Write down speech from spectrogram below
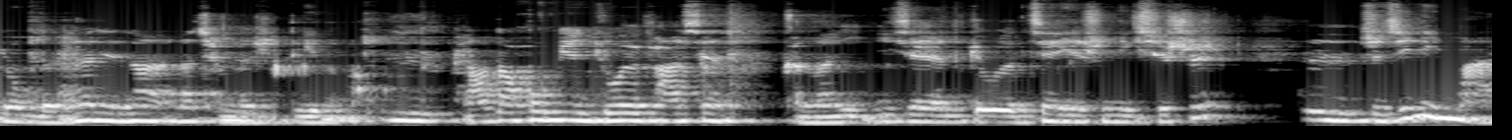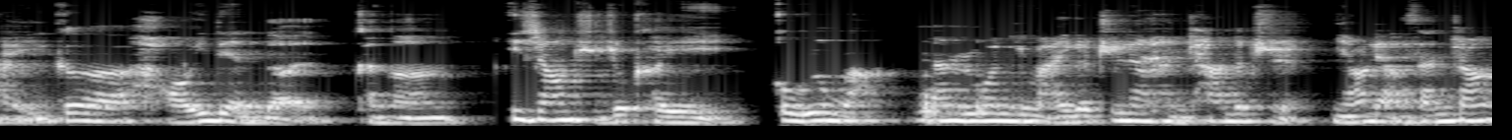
用的，那那那成本是低的嘛。嗯。然后到后面就会发现，可能一些人给我的建议是你其实嗯。纸巾你买一个好一点的，可能一张纸就可以够用了。但如果你买一个质量很差的纸，你要两三张，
